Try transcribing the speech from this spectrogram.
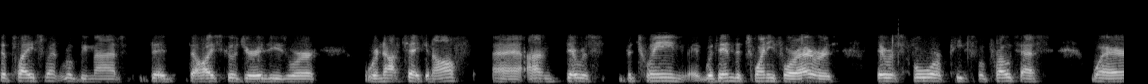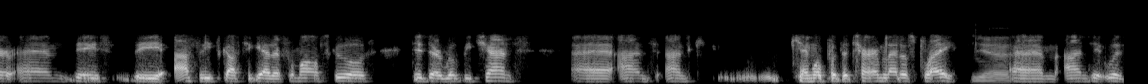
the place went rugby mad. The the high school jerseys were were not taken off, uh, and there was between within the 24 hours there was four peaceful protests where um, these the athletes got together from all schools, did their rugby chants, uh, and and came up with the term "Let us play." Yeah. um, and it was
